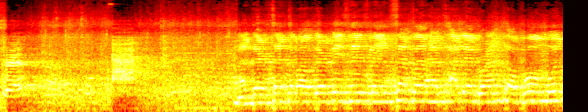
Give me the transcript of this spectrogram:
Set. And they're set about their business. Lane 7 has Alia Grant of Homewood.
